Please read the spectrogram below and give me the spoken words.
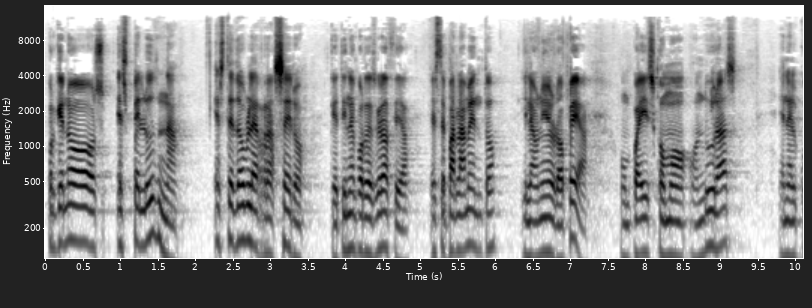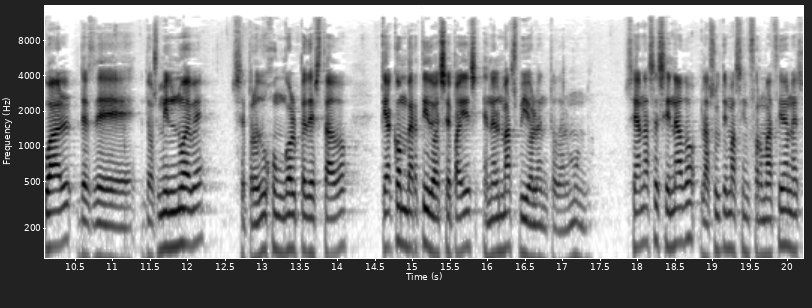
Porque nos espeluzna este doble rasero que tiene, por desgracia, este Parlamento y la Unión Europea, un país como Honduras, en el cual desde 2009 se produjo un golpe de Estado que ha convertido a ese país en el más violento del mundo. Se han asesinado, las últimas informaciones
